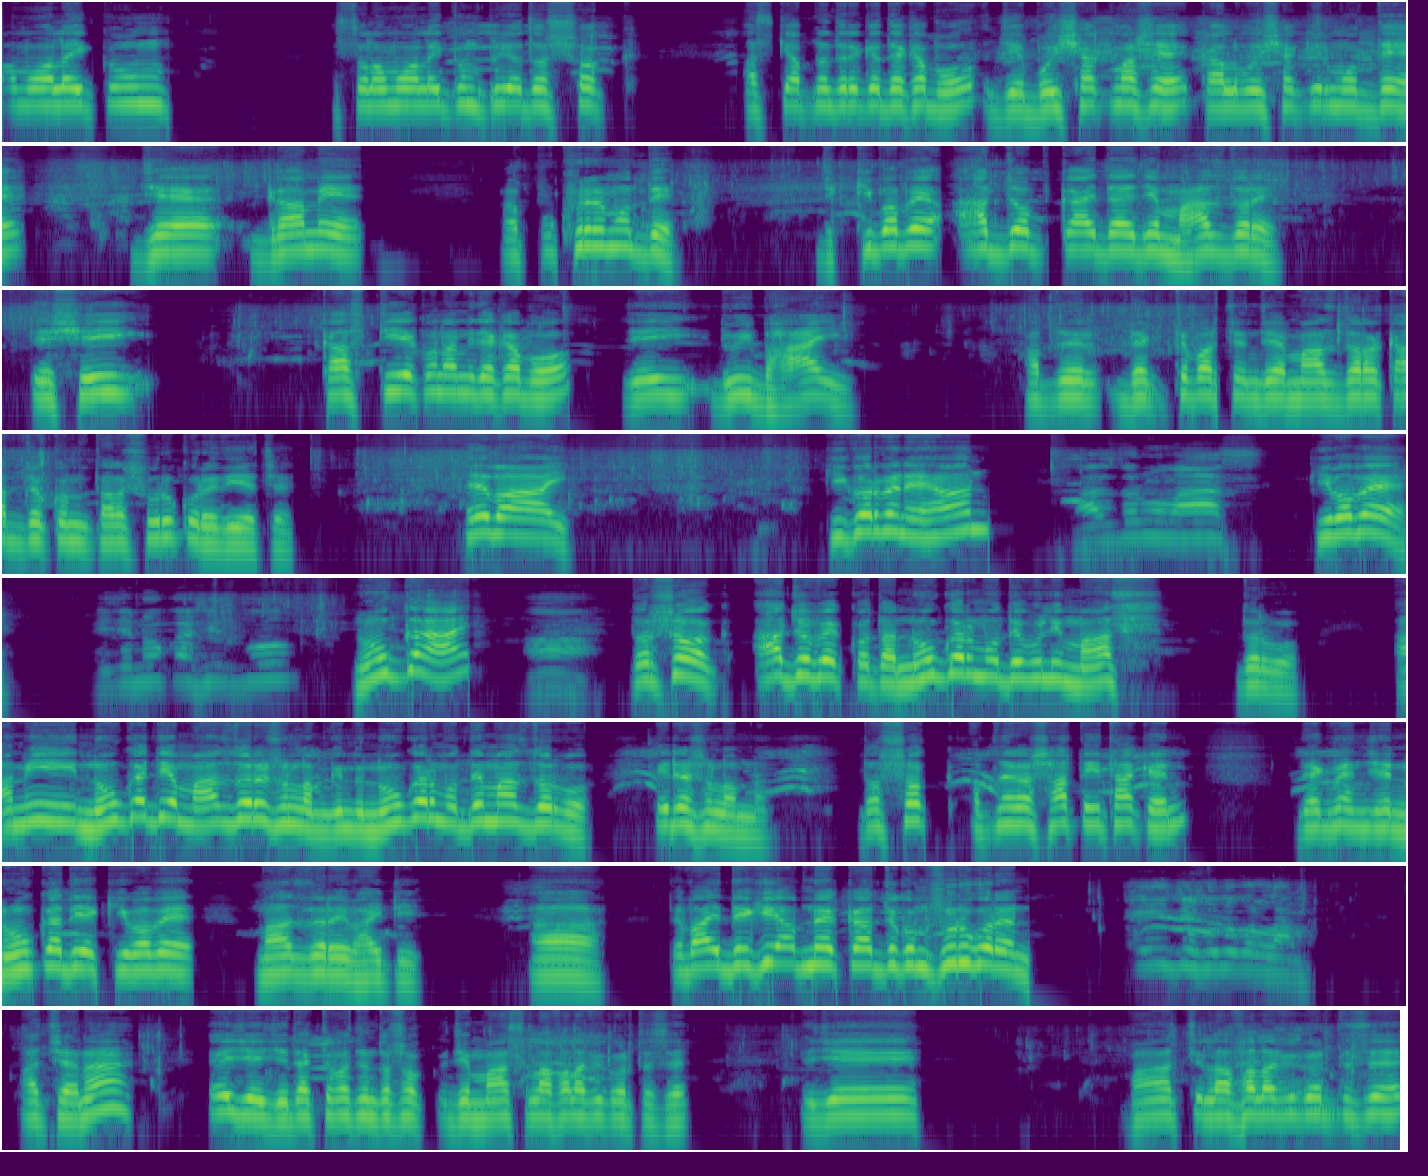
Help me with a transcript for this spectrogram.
আসসালামু আলাইকুম। আসসালামু আলাইকুম প্রিয় দর্শক। আজকে আপনাদেরকে দেখাবো যে বৈশাখ মাসে কাল বৈশাখীর মধ্যে যে গ্রামে বা পুকুরের মধ্যে যে কীভাবে আজব কায়দায় যে মাছ ধরে তো সেই কাজটি এখন আমি দেখাবো যে এই দুই ভাই আপনাদের দেখতে পাচ্ছেন যে মাছ ধরার কার্যক্রম তারা শুরু করে দিয়েছে। হে ভাই কি করবেন এখন? মাছ ধরবো মাছ। কীভাবে? এই যে নৌকা শিখব নৌকায়? হ্যাঁ। দর্শক আজব এক কথা নৌকার মধ্যে বলি মাছ ধরবো। আমি নৌকা দিয়ে মাছ ধরে শুনলাম কিন্তু নৌকার মধ্যে মাছ ধরবো এটা শুনলাম না। দর্শক আপনারা সাথেই থাকেন। দেখবেন যে নৌকা দিয়ে কীভাবে মাছ ধরে ভাইটি। তো ভাই দেখি আপনি কার্যক্রম শুরু করেন। এই যে শুরু করলাম। আচ্ছা না? এই যে এই যে দেখতে পাচ্ছেন দর্শক যে মাছ লাফালাফি করতেছে। এই যে মাছ লাফালাফি করতেছে।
